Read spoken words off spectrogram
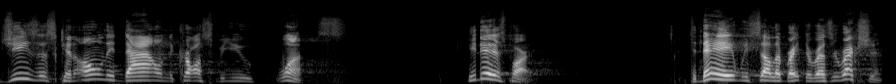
Jesus can only die on the cross for you once. He did his part. Today, we celebrate the resurrection.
